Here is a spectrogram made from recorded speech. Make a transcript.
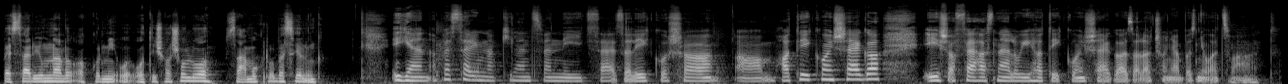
Pessáriumnál akkor mi ott is hasonló számokról beszélünk? Igen, a Pessariumnak 94%-os a, a hatékonysága, és a felhasználói hatékonysága az alacsonyabb, az 86.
